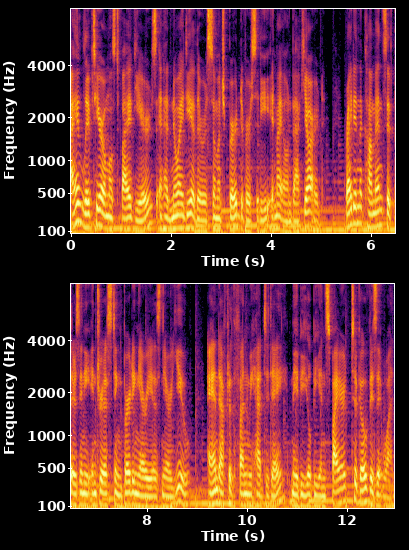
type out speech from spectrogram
I have lived here almost five years and had no idea there was so much bird diversity in my own backyard. Write in the comments if there's any interesting birding areas near you, and after the fun we had today, maybe you'll be inspired to go visit one.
